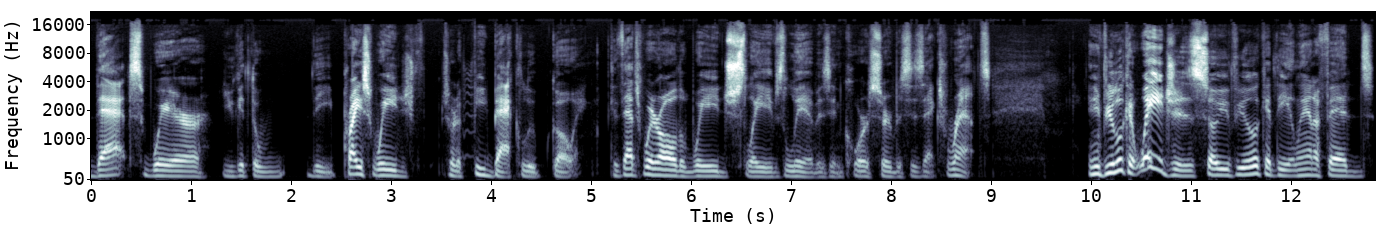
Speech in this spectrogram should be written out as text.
That's where you get the the price wage sort of feedback loop going. Because that's where all the wage slaves live is in core services X rents. And if you look at wages, so if you look at the Atlanta Fed's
